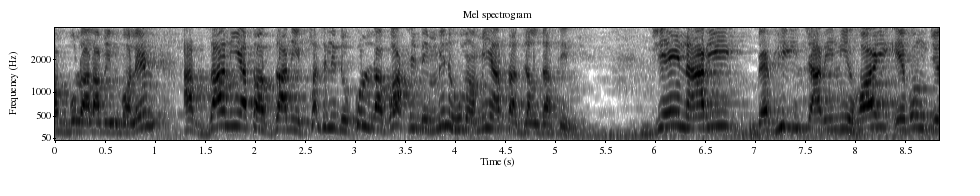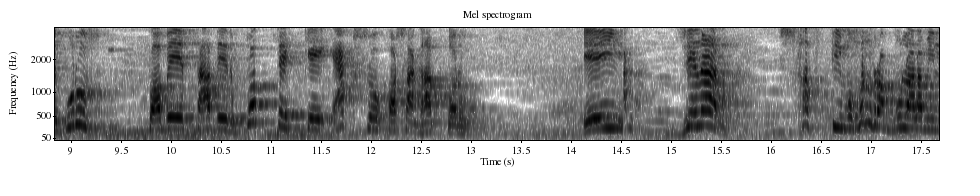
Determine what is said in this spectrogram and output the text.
রব্বুল আলামিন বলেন আর জানিয়াত জানি ফজলিদু কুল্লা ওয়াহিদি মিনহুমা মিয়াতা জালদাতিন। যে নারী ব্যভিচারিণী হয় এবং যে পুরুষ, তবে তাদের প্রত্যেককে একশো কষাঘাত করো। এই জেনার শাস্তি মোহন রব্বুল আলমিন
